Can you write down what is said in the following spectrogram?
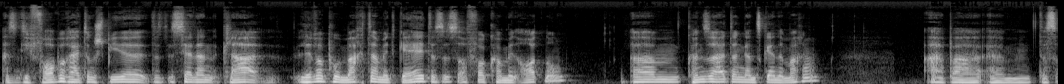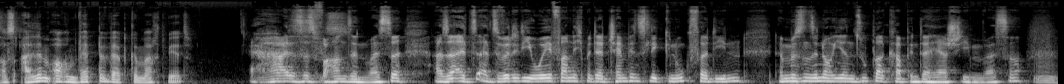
also die Vorbereitungsspiele, das ist ja dann klar, Liverpool macht damit Geld, das ist auch vollkommen in Ordnung. Ähm, können sie halt dann ganz gerne machen. Aber ähm, dass aus allem auch ein Wettbewerb gemacht wird. Ja, das ist Wahnsinn, weißt du? Also als, als würde die UEFA nicht mit der Champions League genug verdienen, dann müssen sie noch ihren Supercup hinterher schieben, weißt du? Mhm.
